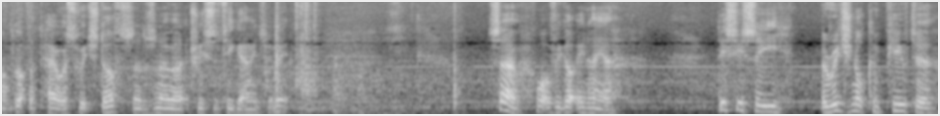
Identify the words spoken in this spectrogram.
I've got the power switched off so there's no electricity going to it. So what have we got in here? This is the original computer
